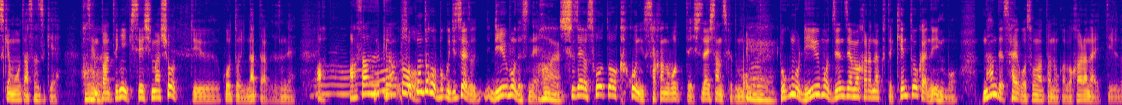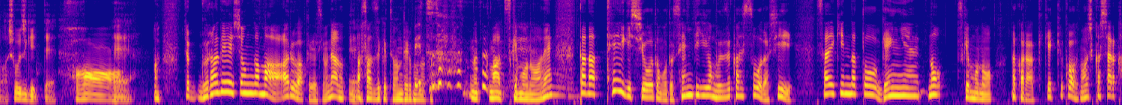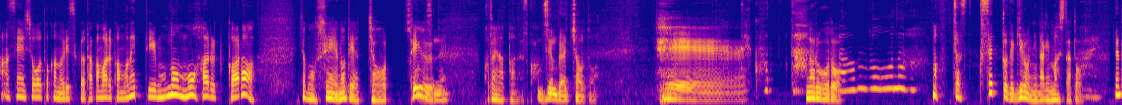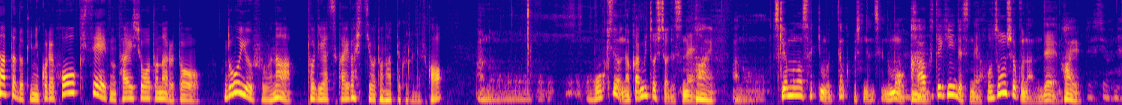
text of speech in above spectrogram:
漬物と浅漬け全般的に規制しましょうっていうことになったわけですね。あ、浅漬けまあそこのと、ところ僕実は理由もですね、はい。取材を相当過去に遡って取材したんですけども、ええ。僕も理由も全然わからなくて検討会の委員もなんで最後そうなったのかわからないっていうのは正直言って、はあ。ええあじゃあグラデーションがまああるわけですよね、あのええ浅漬けと呼んでるものと、なまあ、漬物はね。ただ、定義しようと思うと線引きが難しそうだし、最近だと減塩の漬物、だから結局はもしかしたら感染症とかのリスクが高まるかもねっていうものもあるから、じゃあもうせーのでやっちゃおうっていうことになったんですか？全部やっちゃおうと。へえ。こったなるほど。まあ、じゃあ、セットで議論になりましたと。はいで、なった時に、これ、法規制の対象となると、どういうふうな取り扱いが必要となってくるんですか？あの法規制の中身としてはですね、はい。あの漬物さっきも言ったかもしれないんですけども、科学的にですね保存食なんで、はい。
